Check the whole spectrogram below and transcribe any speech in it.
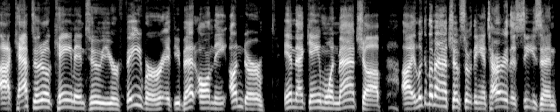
Uh, Captain came into your favor if you bet on the under in that game one matchup. Uh, look at the matchups over the entire of the season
